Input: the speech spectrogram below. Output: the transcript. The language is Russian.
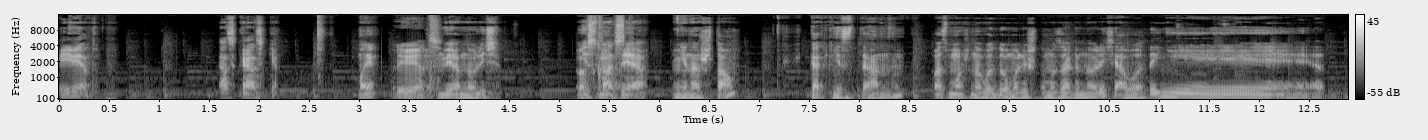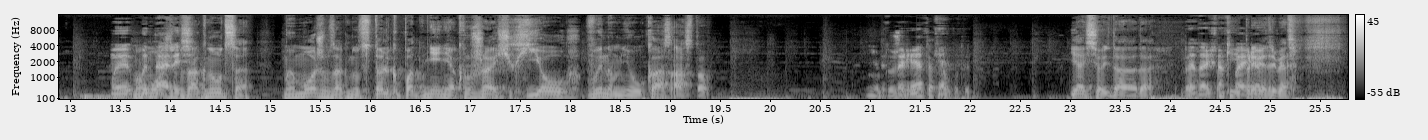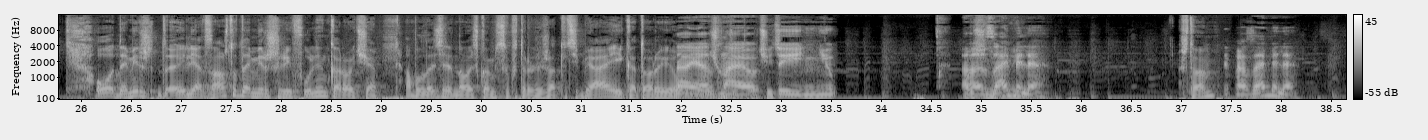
Привет. Раскраски. Мы Привет. вернулись. Несмотря ни на что, как ни странно, возможно, вы думали, что мы загнулись, а вот и нет. Мы, Мы можем пытались... загнуться. Мы можем загнуться только под мнение окружающих. Йоу, вы нам не указ. А, стоп. Не, подожди, не так работает. Я все, да, да, да. Ты в Окей, привет, ребят. О, Дамир, э, Илья, ты знал, что Дамир Шарифулин, короче, обладатель одного из комиксов, которые лежат у тебя, и который он Да, бы я очень знаю, получить. ты не... А, Очень Забеля? Что? Ты про Забеля?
